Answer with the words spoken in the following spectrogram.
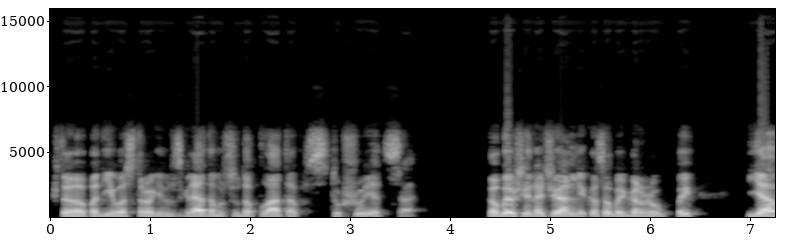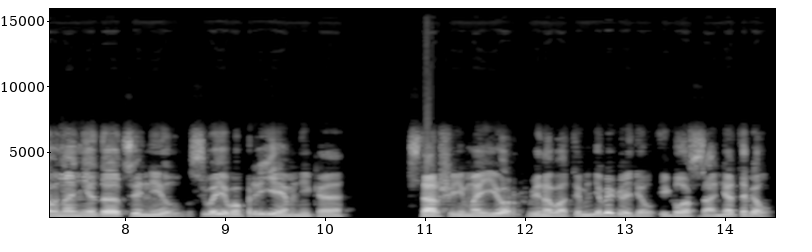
что под его строгим взглядом Судоплатов стушуется, то бывший начальник особой группы явно недооценил своего преемника. Старший майор виноватым не выглядел и глаза не отвел.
